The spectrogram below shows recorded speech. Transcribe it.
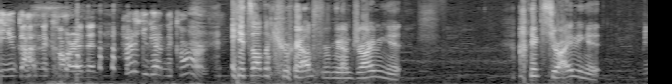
you got in the car and then how did you get in the car? It's on the ground for me. I'm driving it. I'm driving it. Do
